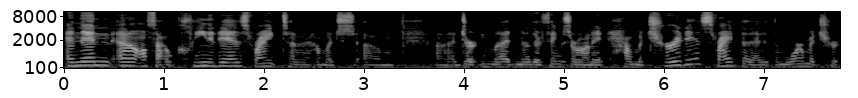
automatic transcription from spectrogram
and then uh, also how clean it is, right? Uh, how much. Um, uh, dirt and mud and other things are on it, how mature it is, right? The the more mature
